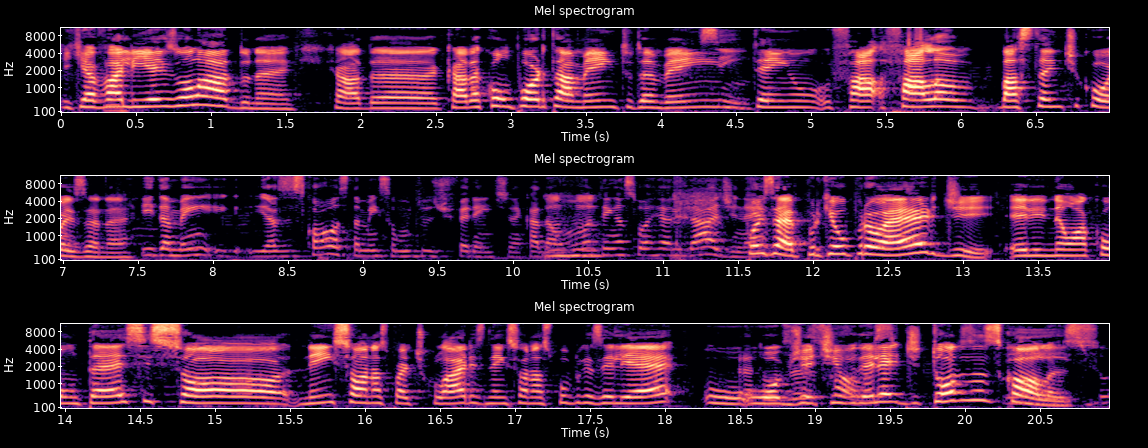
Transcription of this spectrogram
E que avalia isolado, né? Que cada, cada comportamento também Sim. tem um, fa- fala bastante coisa, né? E também, e, e as escolas também são muito diferentes, né? Cada uma tem a sua realidade, né? Pois é, porque o ProErd, ele não acontece só, nem só nas particulares, nem só nas públicas, ele é, o, o objetivo dele é de todas as escolas. Isso.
